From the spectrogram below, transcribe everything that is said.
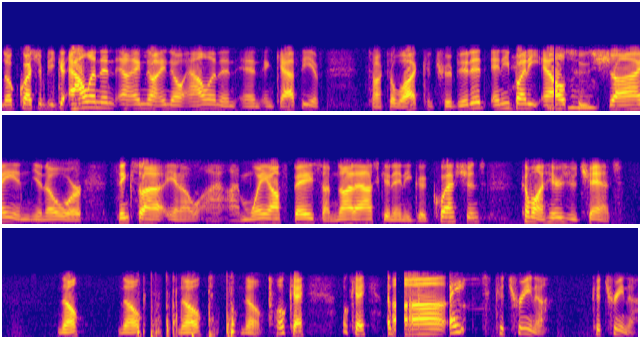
no question. Because Alan and I know, I know Alan and, and, and Kathy have talked a lot, contributed. Anybody else Mm-hmm. who's shy and you know, or thinks I, you know, I, I'm way off base. I'm not asking any good questions. Come on, here's your chance. No, no, no, no. Okay, okay. Uh, Wait. Katrina, Katrina.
